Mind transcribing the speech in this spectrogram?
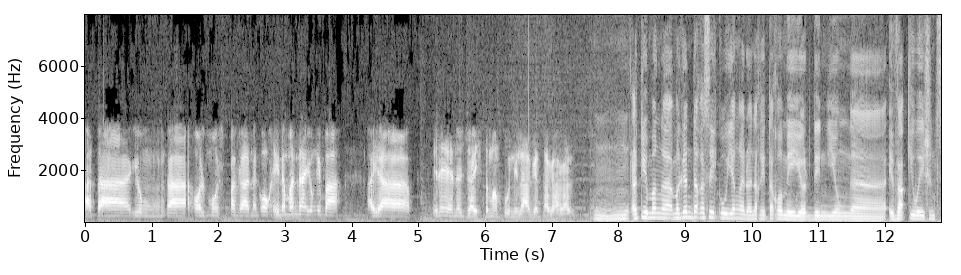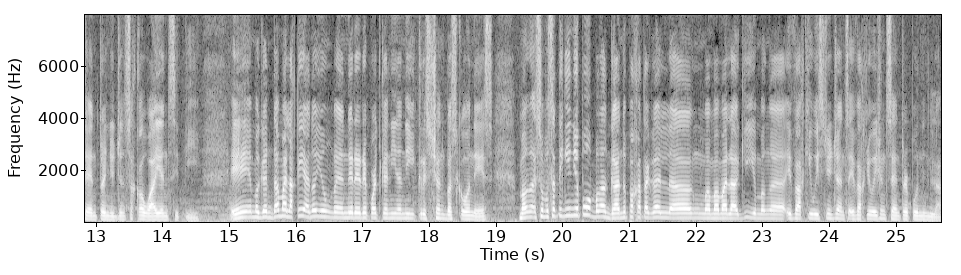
at ah, yung ah, almost pag ah, nag-okay naman na yung iba ay uh, energize naman po nila agad-agaran. Mhm. At yung mga maganda kasi kuyang ano nakita ko mayor din yung ah, evacuation center nyo dyan sa Kawayan City. Eh maganda malaki ano yung uh, nire-report kanina ni Christian Bascones. Mga so sa tingin niyo po mga gaano pa katagal ang mamamalagi yung mga evacuees nyo dyan sa evacuation center po nila?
